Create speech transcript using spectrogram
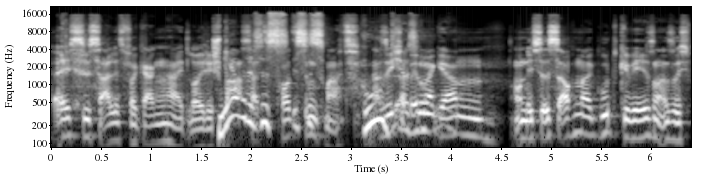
es ist alles Vergangenheit, Leute. Ja, Spaß das hat es trotzdem ist gemacht. gut, also ich habe also- immer gern und es ist auch immer gut gewesen. Also ich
